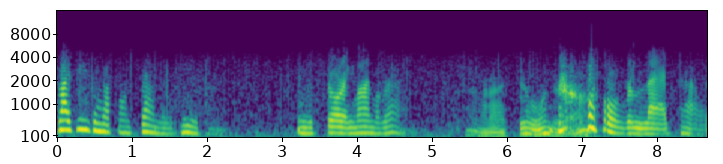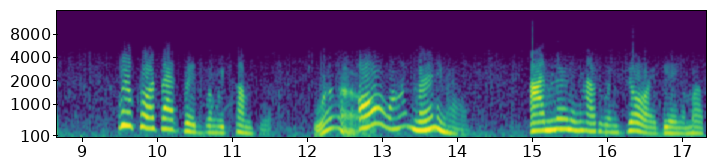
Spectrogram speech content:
Like easing up on Stanley at mealtime and restoring my morale. And I still wonder now. Oh, relax, Howard. We'll cross that bridge when we come to it. well. Oh, I'm learning, Howard. I'm learning how to enjoy being a mother.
